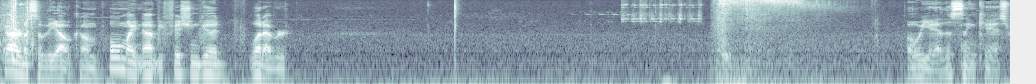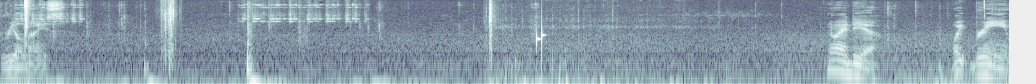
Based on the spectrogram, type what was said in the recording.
Regardless of the outcome. Hole might not be fishing good, whatever. Oh yeah, this thing casts real nice. No idea. White bream.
